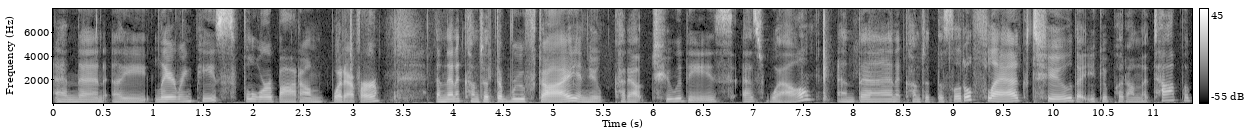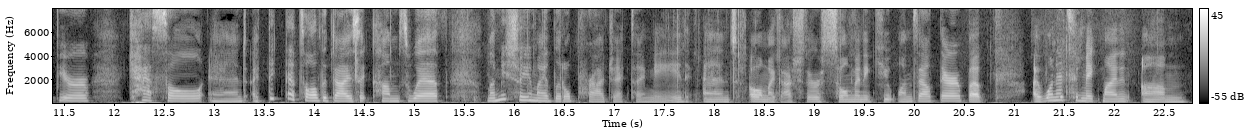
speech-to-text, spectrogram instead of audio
and then a layering piece, floor, bottom, whatever. And then it comes with the roof die, and you cut out two of these as well. And then it comes with this little flag too that you could put on the top of your castle. And I think that's all the dies it comes with. Let me show you my little project I made. And oh my gosh, there are so many cute ones out there, but I wanted to make mine um,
